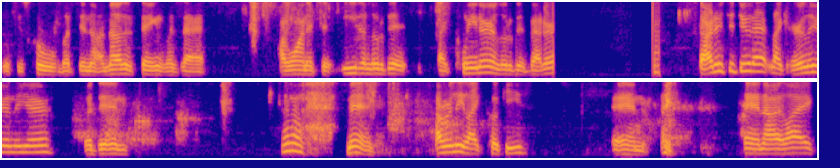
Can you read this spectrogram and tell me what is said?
which is cool. But then another thing was that I wanted to eat a little bit like cleaner, a little bit better. Started to do that like earlier in the year, but then I don't man, I really like cookies and and I like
